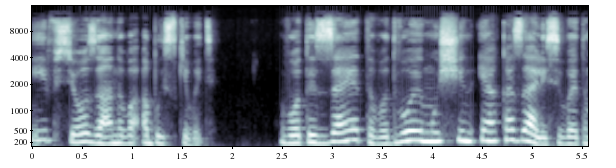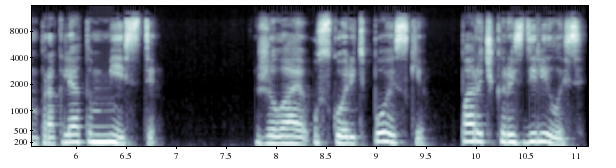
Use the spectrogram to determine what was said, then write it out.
и все заново обыскивать. Вот из-за этого двое мужчин и оказались в этом проклятом месте. Желая ускорить поиски, парочка разделилась.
